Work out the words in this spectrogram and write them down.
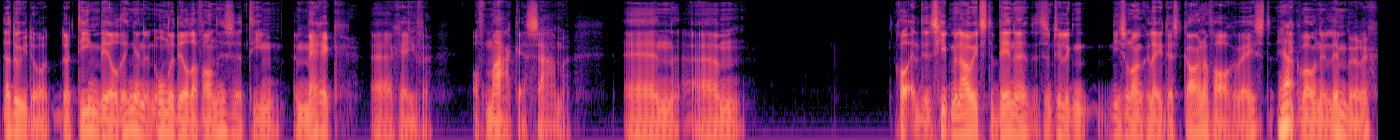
dat doe je door, door teambuilding. En een onderdeel daarvan is het team een merk eh, geven of maken samen. En ehm goh, het schiet me nou iets te binnen. Het is natuurlijk niet zo lang geleden is het carnaval geweest. Ja. Ik woon in Limburg.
